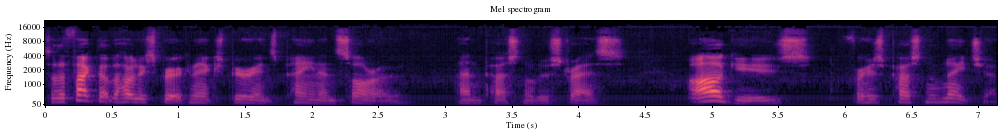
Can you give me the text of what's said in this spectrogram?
So the fact that the Holy Spirit can experience pain and sorrow and personal distress, argues for his personal nature.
